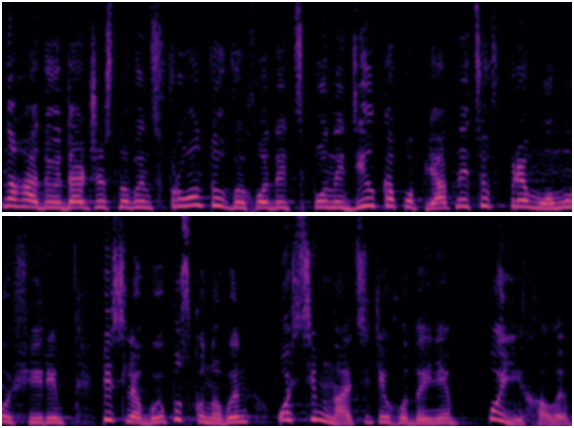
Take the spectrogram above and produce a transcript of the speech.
Нагадую, дайджест новин з фронту виходить з понеділка по п'ятницю в прямому ефірі. Після випуску новин о 17 годині. Поїхали.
